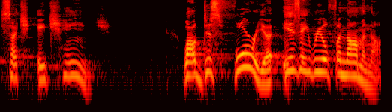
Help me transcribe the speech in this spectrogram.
such a change. While dysphoria is a real phenomenon,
